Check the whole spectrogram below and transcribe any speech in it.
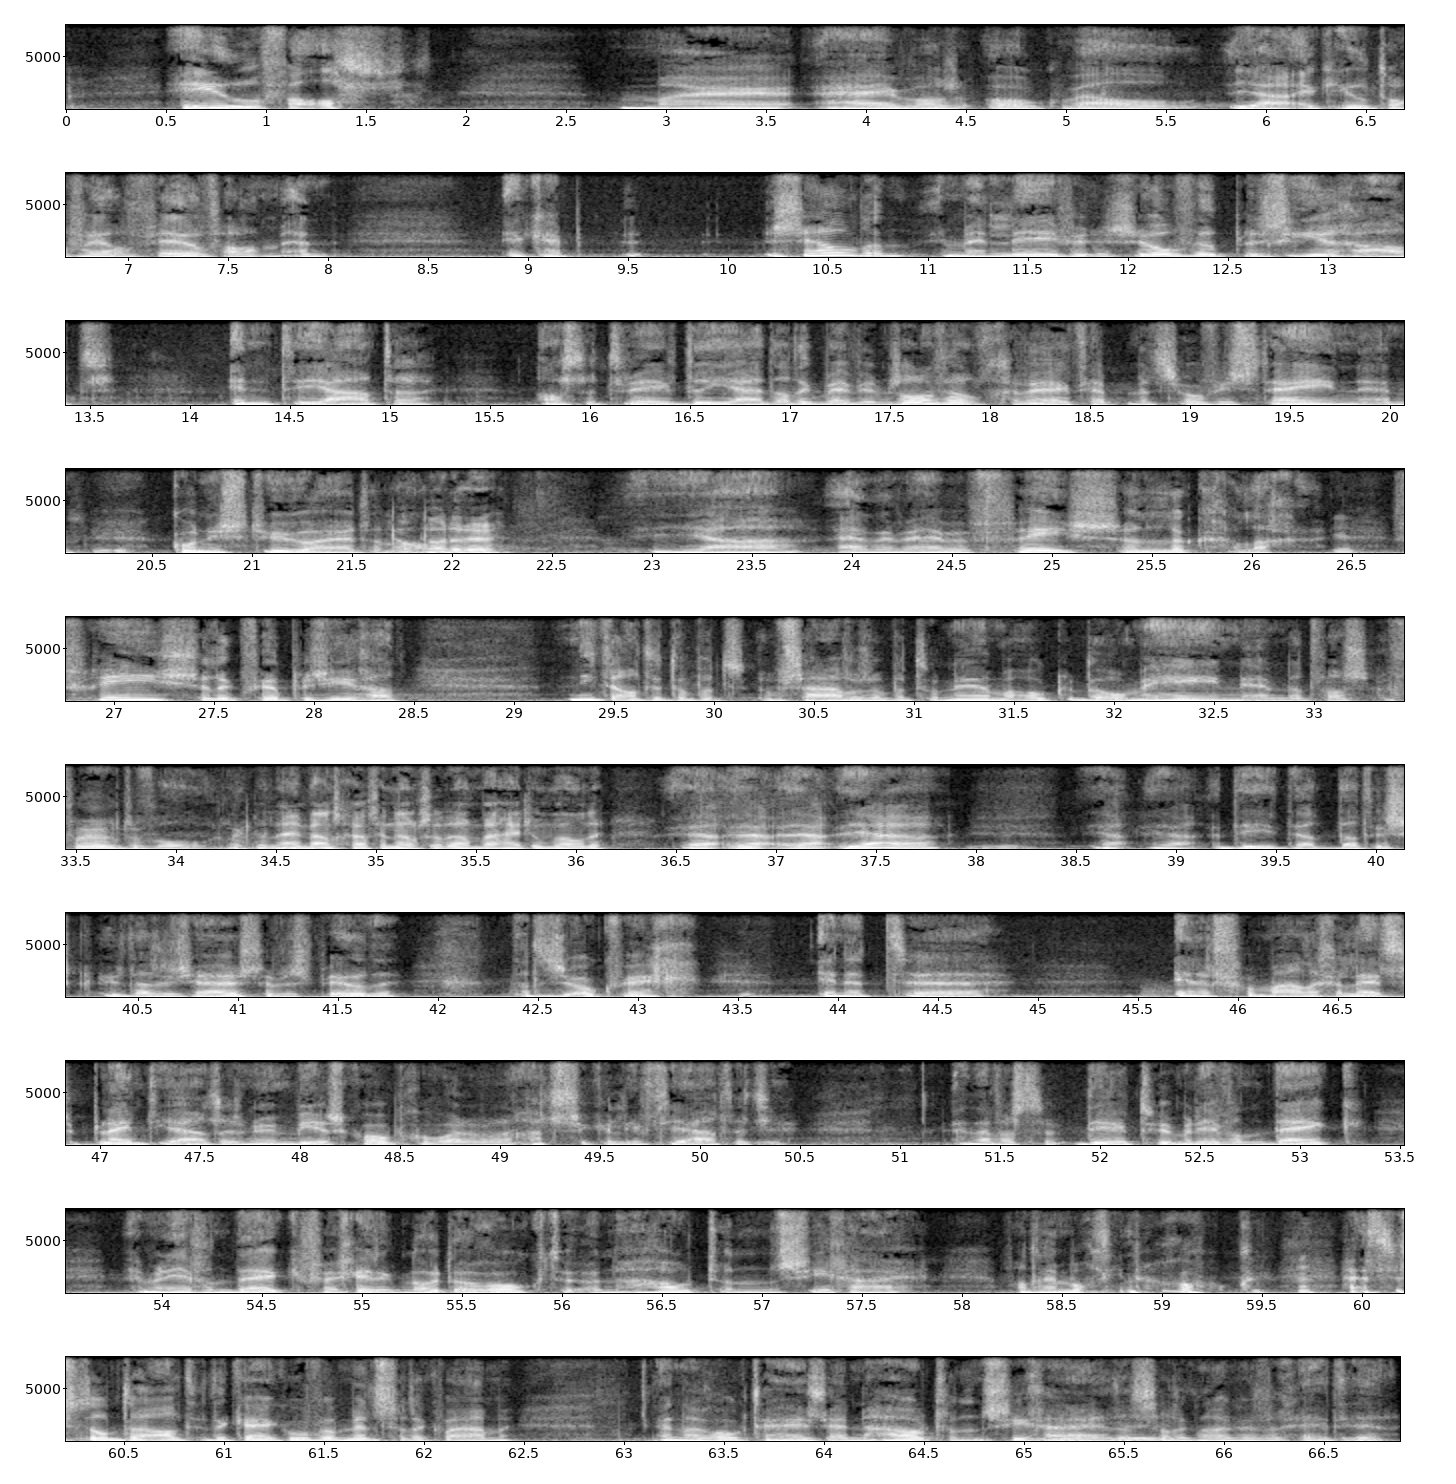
Heel vals. Maar hij was ook wel... Ja, ik hield toch wel veel van hem. En ik heb zelden in mijn leven zoveel plezier gehad in theater... als de twee of drie jaar dat ik bij Wim Sonneveld gewerkt heb... met Sophie Steen en Connie Stewart. En al- ja, en we hebben vreselijk gelachen. Vreselijk veel plezier gehad. Niet altijd op het, op 's avonds op het toneel, maar ook eromheen. En dat was vreugdevol. Op de Lijnbaansgracht in Amsterdam, waar hij toen woonde. Ja, ja, ja, ja. Ja, ja die, dat, dat, is, dat is juist. En we speelden, dat is ook weg in het, uh, in het voormalige Leidse Pleintheater. is nu een bioscoop geworden, een hartstikke lief theatertje. En dan was de directeur meneer Van Dijk. En meneer Van Dijk, vergeet ik nooit, rookte een houten sigaar. Want hij mocht niet meer roken. en ze stond daar altijd te kijken hoeveel mensen er kwamen. En dan rookte hij zijn houten sigaar. Dat zal ik nooit meer vergeten, ja.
